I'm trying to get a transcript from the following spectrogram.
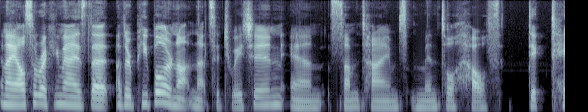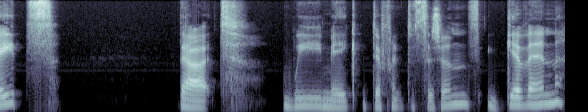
And I also recognize that other people are not in that situation. And sometimes mental health dictates that we make different decisions given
